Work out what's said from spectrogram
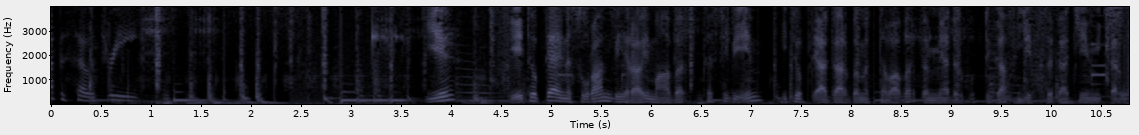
Episode 3 ይህ የኢትዮጵያ አይነ ስውራን ብሔራዊ ማኅበር ከሲቢኤም ኢትዮጵያ ጋር በመተባበር በሚያደርጉት ድጋፍ እየተዘጋጀ የሚቀርብ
